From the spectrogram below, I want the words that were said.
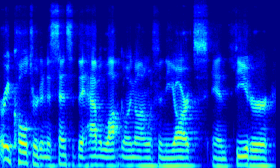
very cultured in a sense that they have a lot going on within the arts and theater,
